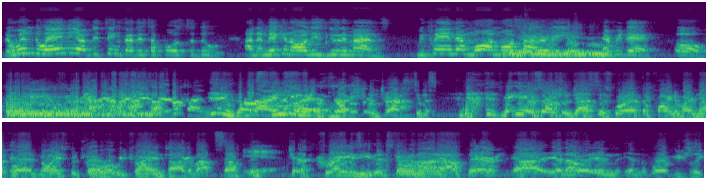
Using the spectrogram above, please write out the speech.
They wouldn't do any of the things that they're supposed to do. And they're making all these new demands. We're paying them more and more salary every day. Oh, okay. Speaking of social justice, speaking of social justice, we're at the point of our knucklehead noise patrol where we try and talk about something yeah. just crazy that's going on out there, uh, you know, in in the world, usually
